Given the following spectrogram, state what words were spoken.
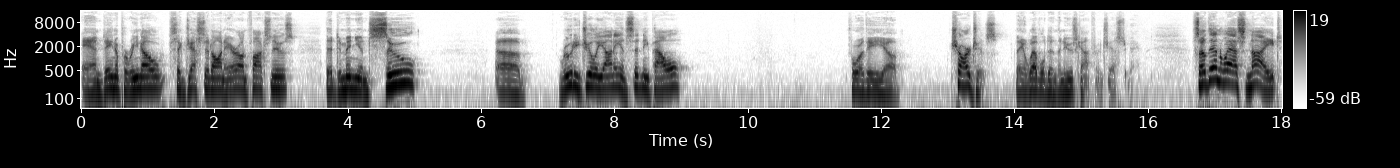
And Dana Perino suggested on air on Fox News that Dominion sue uh, Rudy Giuliani and Sidney Powell for the uh, charges they leveled in the news conference yesterday. So then last night,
